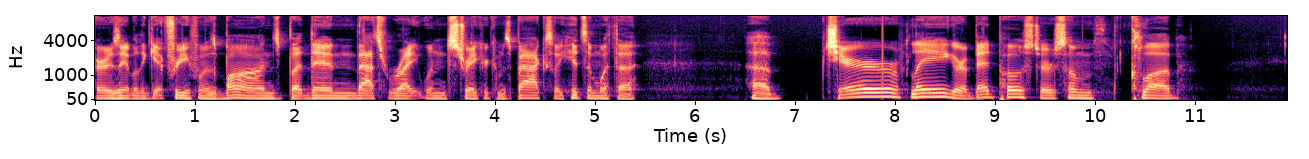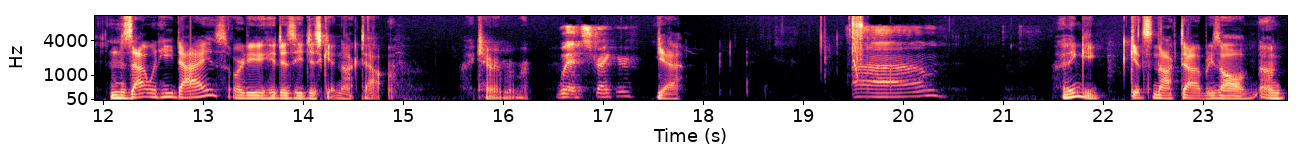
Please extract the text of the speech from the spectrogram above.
or is able to get free from his bonds, but then that's right when Straker comes back. So he hits him with a a chair leg or a bedpost or some club. And is that when he dies, or do you, does he just get knocked out? I can't remember. With Straker, Yeah, um, I think he gets knocked out, but he's all um,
